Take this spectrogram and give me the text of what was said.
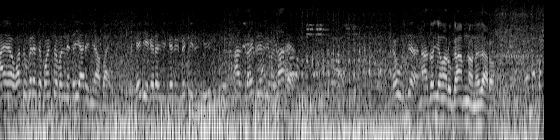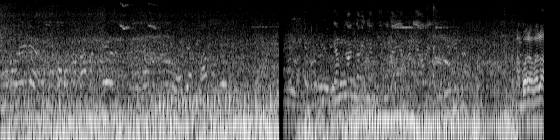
આ વાતો કરે છે કોન્સ્ટેબલની તૈયારી ત્યાં ભાઈ. ખેતી કરે છે કરી નથી નથી આ લાઇબ્રેરીમાં જાહે. એવું છે. ના જોઈએ અમારું ગામનો નજારો. બોલો બોલો.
